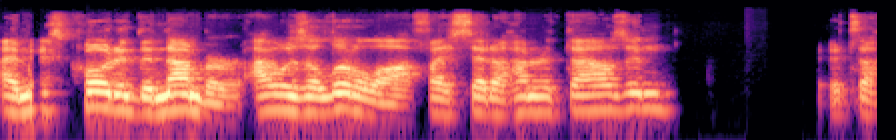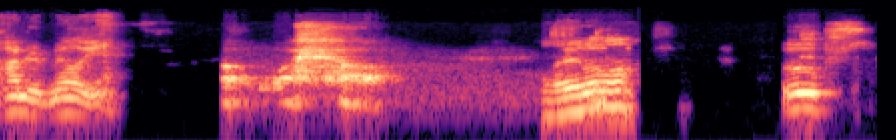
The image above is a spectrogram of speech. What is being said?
I misquoted the number. I was a little off. I said 100,000. It's 100 million. Oh, wow. Little? Oops.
